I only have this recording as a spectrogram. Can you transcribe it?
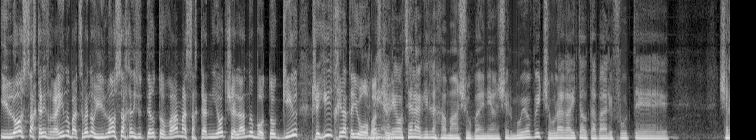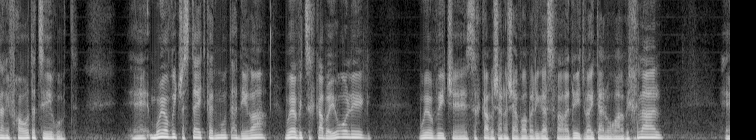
היא לא שחקנית, ראינו בעצמנו, היא לא שחקנית יותר טובה מהשחקניות שלנו באותו גיל, כשהיא התחילה את היורו בסקט. אני, אני רוצה להגיד לך משהו בעניין של מויוביץ', שאולי ראית אותה באליפות אה, של הנבחרות הצעירות. אה, מויוביץ' עשתה התקדמות אדירה, מויוביץ' שיחקה ביורוליג, מויוביץ' אה, שיחקה בשנה שעברה בליגה הספרדית והייתה לא רעה בכלל. אה,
